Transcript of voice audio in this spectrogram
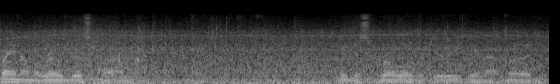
Staying on the road this time. We just roll over too easy in that mud.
